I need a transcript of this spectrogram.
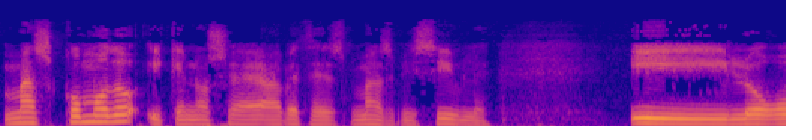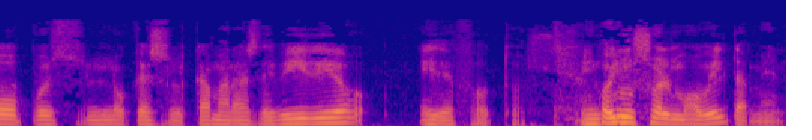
más cómodo y que no sea a veces más visible. Y luego, pues lo que es cámaras de vídeo y de fotos. Incluso el móvil también.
